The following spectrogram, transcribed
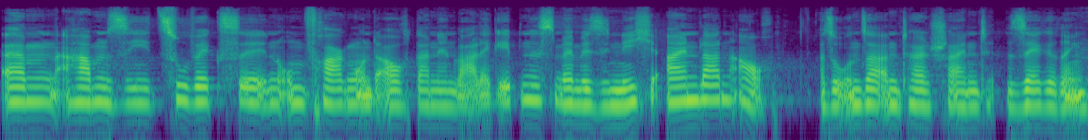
ähm, haben sie Zuwächse in Umfragen und auch dann in Wahlergebnissen. Wenn wir sie nicht einladen, auch. Also unser Anteil scheint sehr gering.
